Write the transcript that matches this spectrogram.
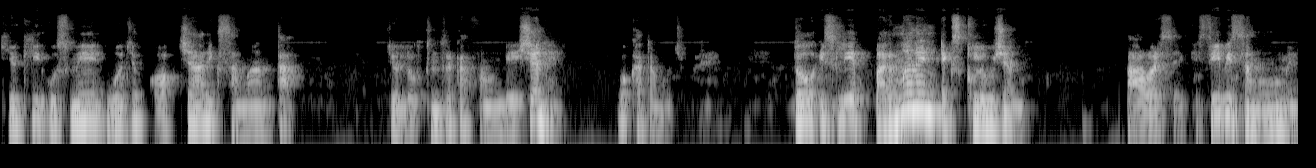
क्योंकि उसमें वो जो औपचारिक समानता, जो लोकतंत्र का फाउंडेशन है, वो खत्म हो चुका है। तो इसलिए परमानेंट एक्सक्लूजन पावर से किसी भी समूह में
